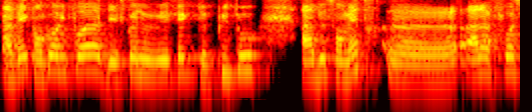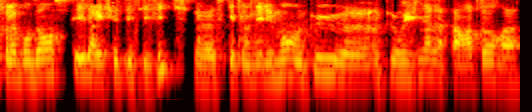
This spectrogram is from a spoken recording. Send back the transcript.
avec encore une fois des square of effect plutôt à 200 mètres, euh, à la fois sur l'abondance et la richesse spécifique, ce qui est un élément un peu, un peu original par rapport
